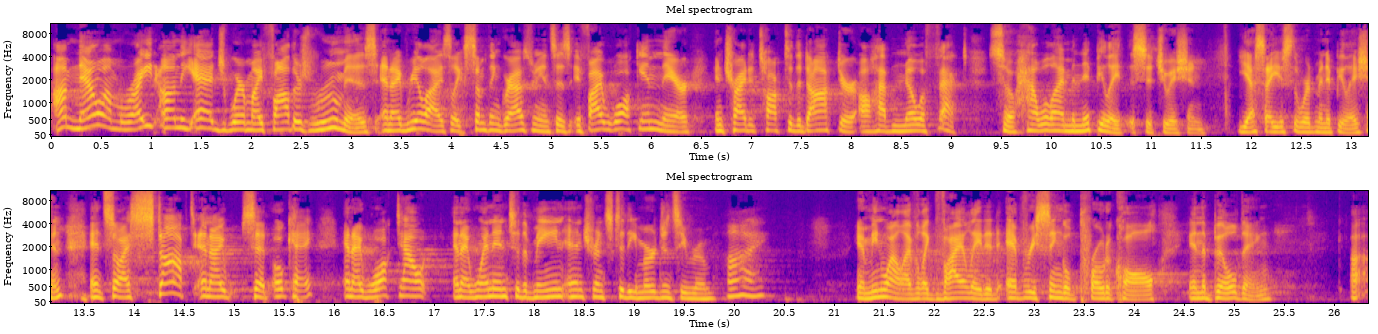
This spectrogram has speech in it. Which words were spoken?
I'm now I'm right on the edge where my father's room is. And I realize like something grabs me and says, if I walk in there and try to talk to the doctor, I'll have no effect. So how will I manipulate the situation? Yes, I used the word manipulation. And so I stopped and I said, okay. And I walked out and I went into the main entrance to the emergency room. Hi. You know, meanwhile, I've like violated every single protocol in the building. Uh,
